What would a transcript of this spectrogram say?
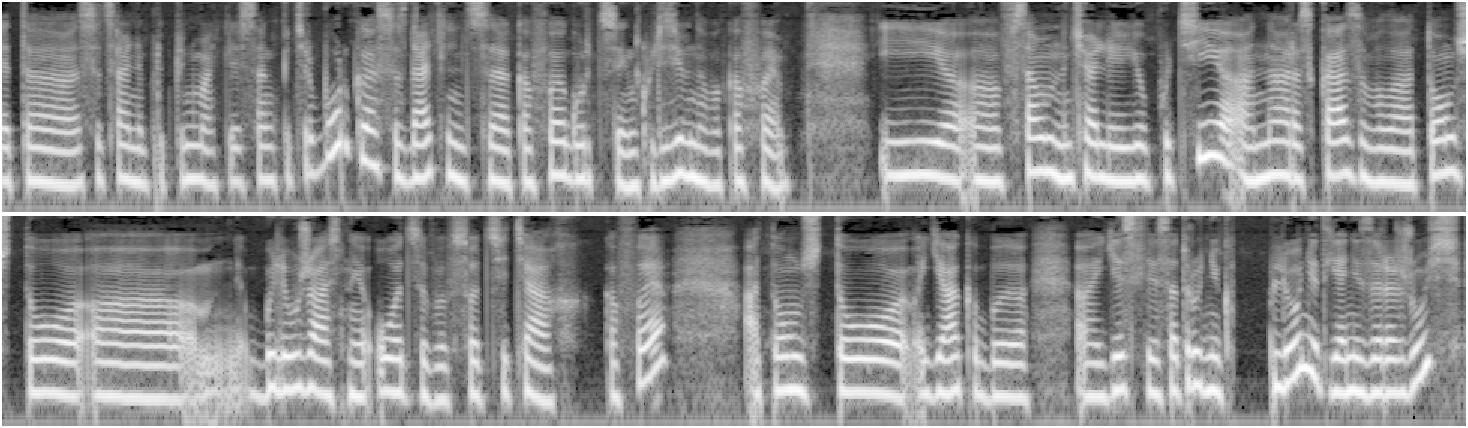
Это социальный предприниматель из Санкт-Петербурга, создательница кафе «Огурцы», инклюзивного кафе. И э, в самом начале ее пути она рассказывала о том, что э, были ужасные отзывы в соцсетях кафе о том, что якобы если сотрудник плюнет, я не заражусь.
